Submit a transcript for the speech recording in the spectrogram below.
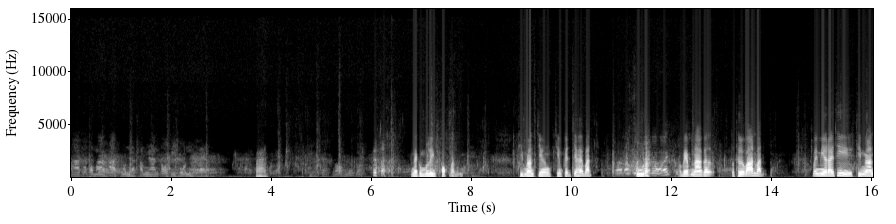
มาก็ประมาณห้าคนน่ะทำงานก็สี่คนอะไรบาดอันนั้นก็มาลิงพกบัดทีมงานเจียงเจียงเพชรจะให้บัดสู้นะเอาแบบน้าก็ตะเธอบ้านบัดไม่มีอะไรที่ทีมงาน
